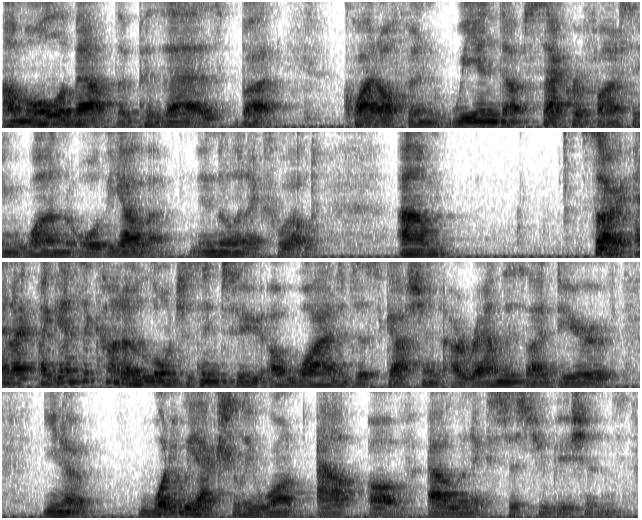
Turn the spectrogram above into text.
I'm all about the pizzazz, but quite often we end up sacrificing one or the other in the Linux world. Um, so, and I, I, guess it kind of launches into a wider discussion around this idea of, you know, what do we actually want out of our Linux distributions?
